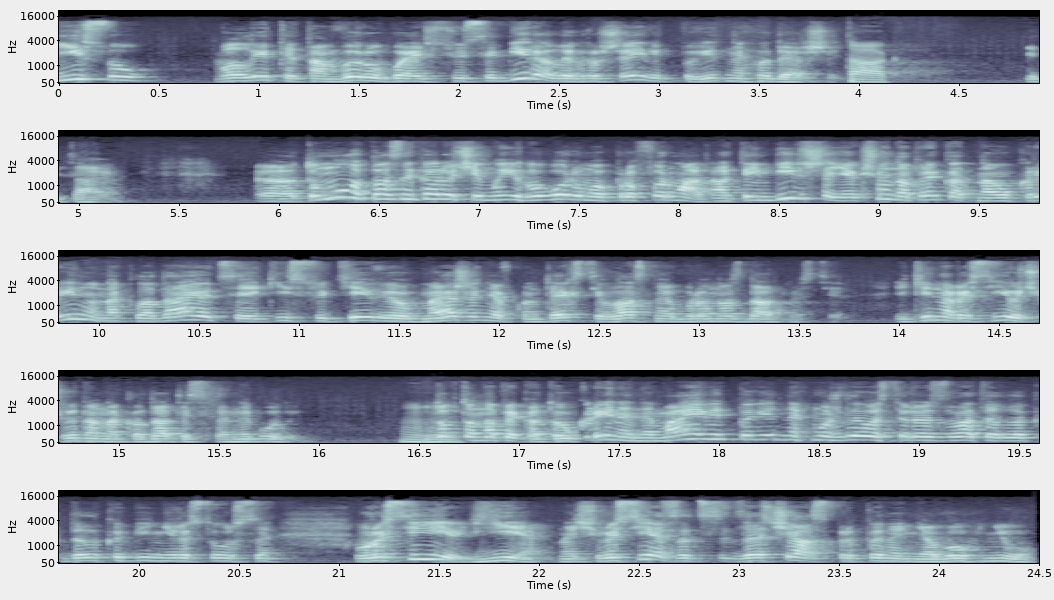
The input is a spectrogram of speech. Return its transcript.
лісу, валити там, вирубають всю Сибір, але грошей відповідних одержать Так. Китаю. Е, Тому, от, власне кажучи, ми і говоримо про формат. А тим більше, якщо, наприклад, на Україну накладаються якісь суттєві обмеження в контексті власної обороноздатності, які на Росію, очевидно, накладатися не будуть. Мгм. Тобто, наприклад, у України немає відповідних можливостей реалізувати далекобійні ресурси. У Росії є. Значить, Росія за, за час припинення вогню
